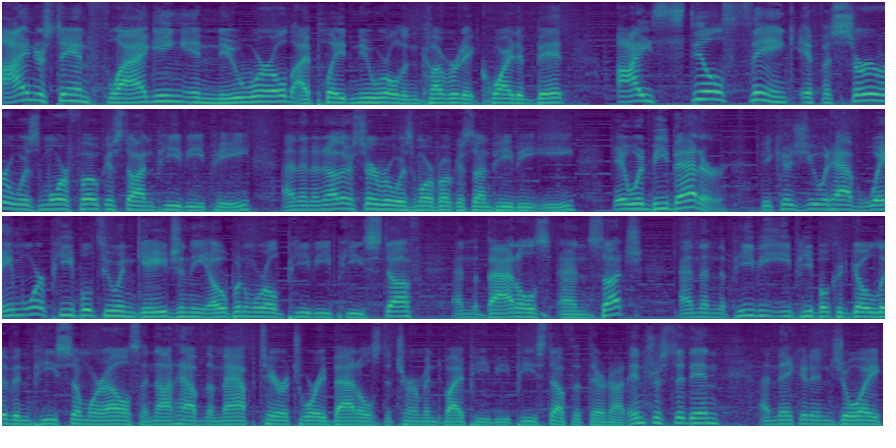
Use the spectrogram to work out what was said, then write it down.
I understand flagging in New World. I played New World and covered it quite a bit. I still think if a server was more focused on PvP and then another server was more focused on PvE, it would be better because you would have way more people to engage in the open world PvP stuff and the battles and such. And then the PvE people could go live in peace somewhere else and not have the map territory battles determined by PvP stuff that they're not interested in. And they could enjoy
